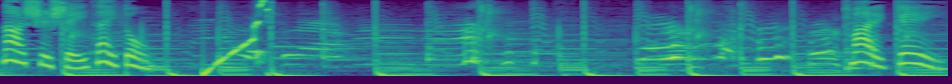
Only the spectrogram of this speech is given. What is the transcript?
那是谁在动？麦对。那我们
